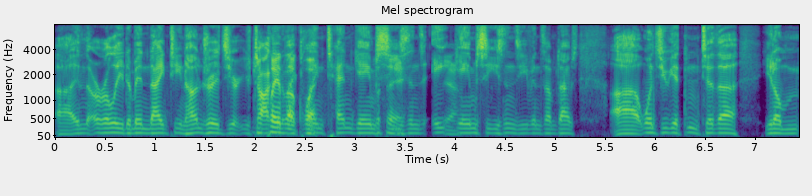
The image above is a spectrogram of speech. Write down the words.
uh, in the early to mid 1900s, you're, you're talking about like, playing 10 game seasons, eight yeah. game seasons, even sometimes. Uh, once you get into the you know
